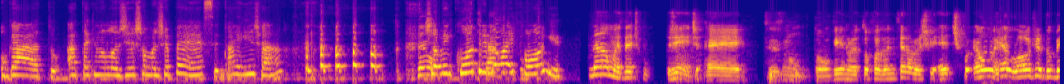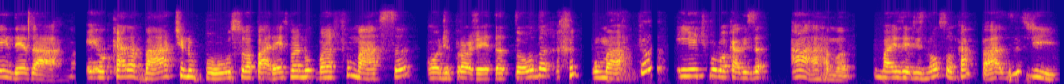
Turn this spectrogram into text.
O gato, a tecnologia chama GPS, tá aí já. Não, chama Encontre tá- meu iPhone. Não, mas é tipo, gente, é, vocês não estão vendo, eu tô falando literalmente. É tipo, é o relógio do Ben 10 a arma. É, o cara bate no pulso, aparece uma, uma fumaça onde projeta todo o mapa e tipo, localiza a arma. Mas eles não são capazes de.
